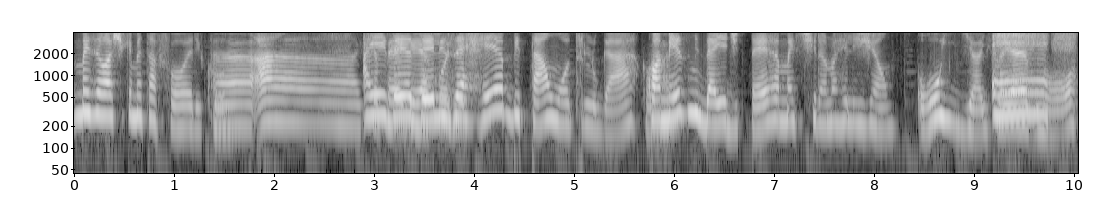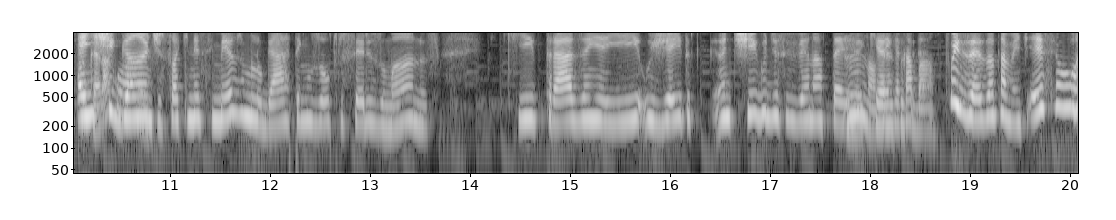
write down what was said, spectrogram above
Mas eu acho que é metafórico. Ah, ah, a ideia deles é reabitar um outro lugar com a Claro. mesma ideia de terra, mas tirando a religião. Olha, isso aí é... Nossa, é instigante, só que nesse mesmo lugar tem os outros seres humanos que trazem aí o jeito antigo de se viver na Terra. Hum, não, que era tem que acabar. Pois é, exatamente. Esse é o,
